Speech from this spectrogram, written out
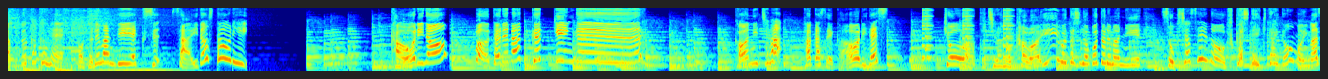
ャップ革命ボトルマン DX サイドストーリー。香りのボトルマンクッキング。こんにちは博士香りです。今日はこちらの可愛い私のボトルマンに速射性能を付加していきたいと思います。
